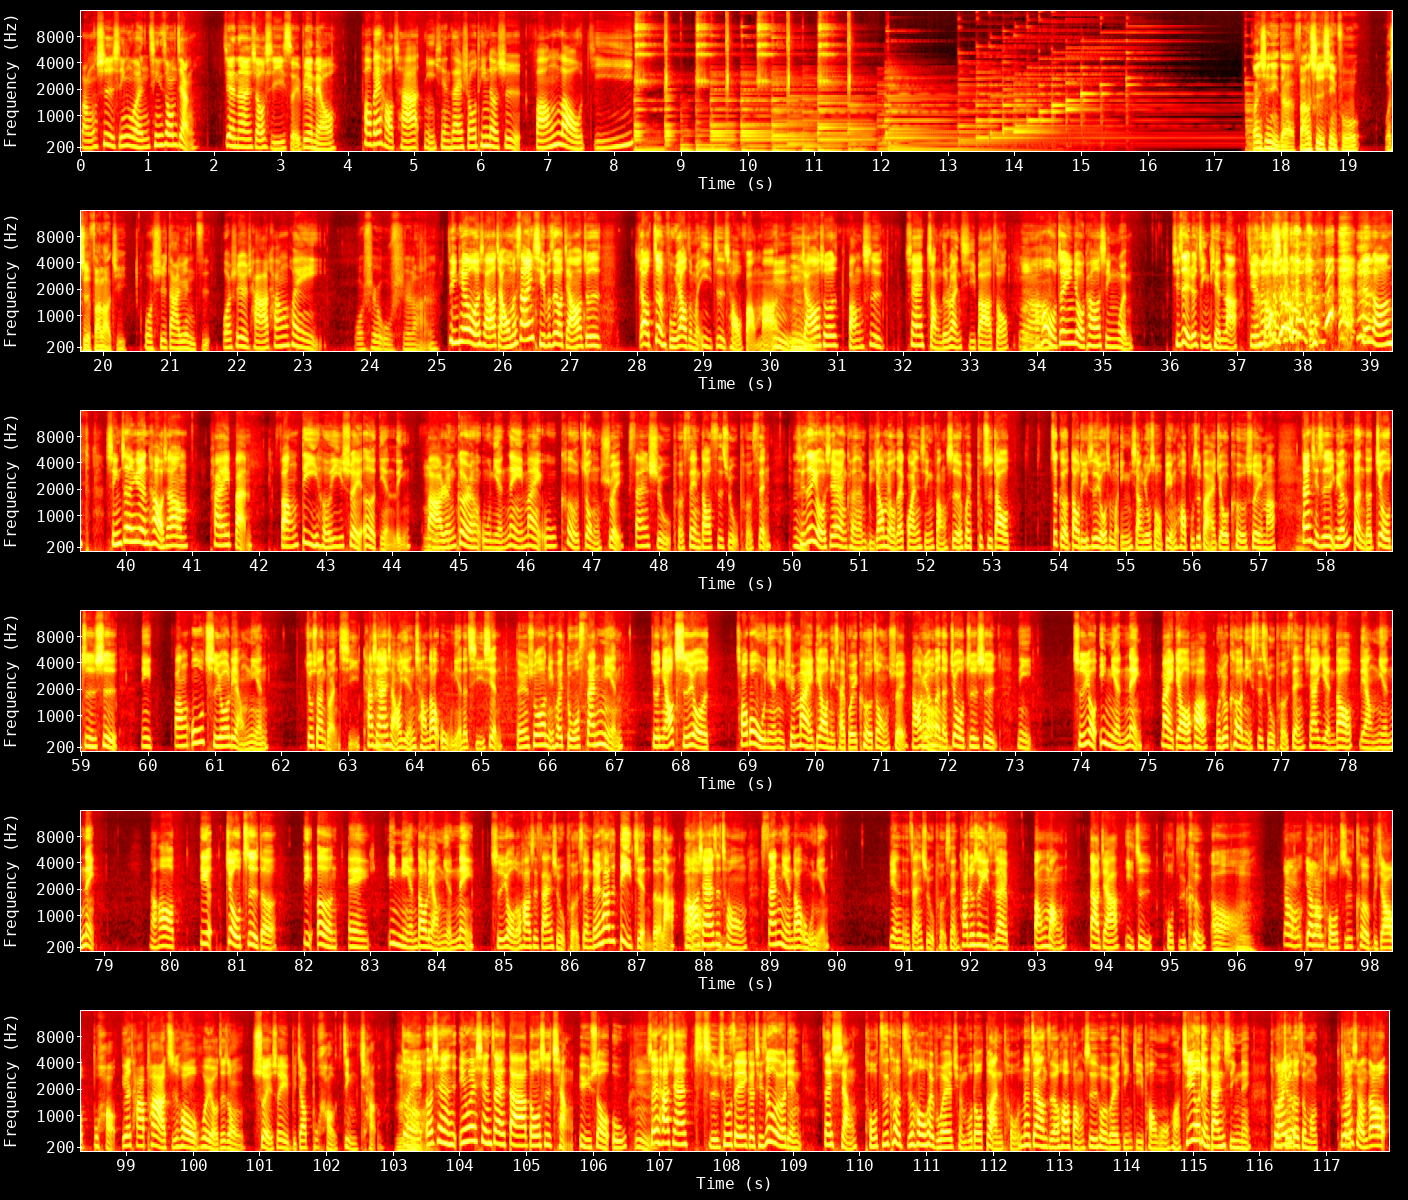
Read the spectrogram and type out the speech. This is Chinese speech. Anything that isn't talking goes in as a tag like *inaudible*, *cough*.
房事新闻轻松讲，建案消息随便聊。泡杯好茶，你现在收听的是房老吉。关心你的房事幸福，我是房老吉。我是大院子，我是茶汤会。我是五十岚，今天我想要讲，我们上一期不是有讲到，就是要政府要怎么抑制炒房吗？嗯嗯。讲到说房市现在涨得乱七八糟，对啊。然后我最近就有看到新闻，其实也就今天啦，*laughs* 今天早上，*laughs* 今天早上行政院它好像拍板房地合一税二点零，嗯。法人个人五年内卖屋课重税三十五 percent 到四十五 percent。其嗯实有些人可能比较没有在关心房市，会不知道这个到底是有什么影响，有什么变化？不是本来就有课税吗？嗯但其实原本的旧制是你房屋持有两年就算短期，他现在想要延长到五年的期限，等于说你会多三年，就是你要持有超过五年，你去卖掉，你才不会课重税。然后原本的哦旧制是你持有一年内卖掉的话，我就课你四十五 percent，现在延到两年内。然后第旧制的第二诶、一年到两年内持有的话是三十五 percent，等于它是递减的啦。哦然后现在是从三年到五年变成三十五 percent，它就是一直在帮忙大家抑制投资客。哦，嗯，要让要让投资客比较不好，因为他怕之后会有这种税，所以比较不好进场。嗯对哦，而且因为现在大家都是抢预售屋，嗯，所以他现在指出这一个，其实我有点在想，投资客之后会不会全部都断头？那这样子的话，房市会不会经济泡沫化？其实有点担心呢、突然觉得怎么？突然想到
